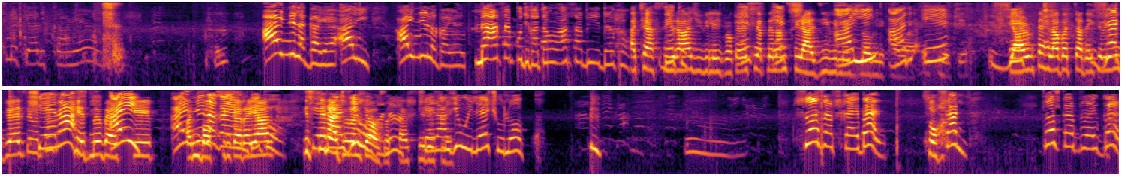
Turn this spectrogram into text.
इसमें क्या लिखा है? आई नहीं लगाया है आली। आई नहीं लगाया है। मैं आप सबको दिखाता हूँ आप सब भी देखो। अच्छा सिराज विलेज ब्लॉग इसने अपना नाम सिराजी विलेज ब्लॉग लिखा हुआ है। यार पहला बच्चा देख रही हूँ जो ऐसे मतलब खेत में बैठ के अनबॉक्सिंग कर रहा है। यार इससे नेचुरल क्या हो सकता है Sheraji village vlog so subscriber so son. Subscriber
